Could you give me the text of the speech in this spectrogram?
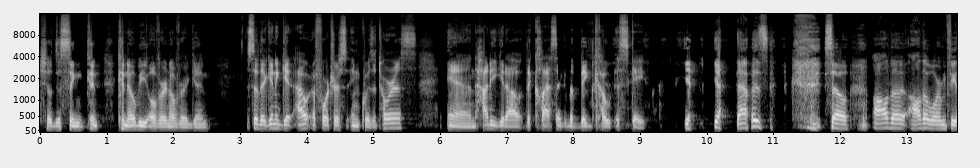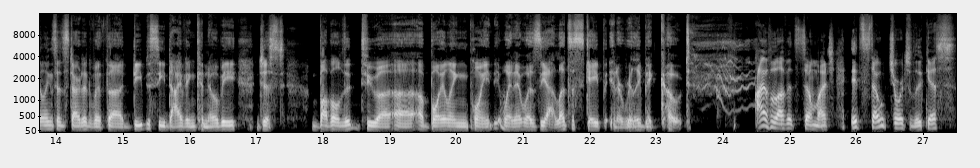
She'll just sing Ken- Kenobi over and over again. So they're going to get out of Fortress Inquisitoris, and how do you get out? The classic, the big coat escape. Yeah, yeah, that was so all the all the warm feelings had started with uh, deep sea diving Kenobi just bubbled to a, a, a, boiling point when it was yeah let's escape in a really big coat. I love it so much. It's so George Lucas.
